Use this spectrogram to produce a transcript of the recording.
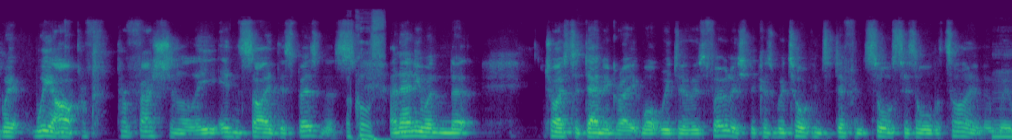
we're, we are prof- professionally inside this business. Of course. And anyone that tries to denigrate what we do is foolish because we're talking to different sources all the time, and Mm. we're,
